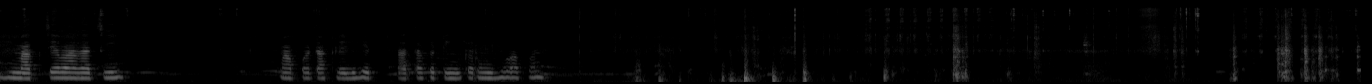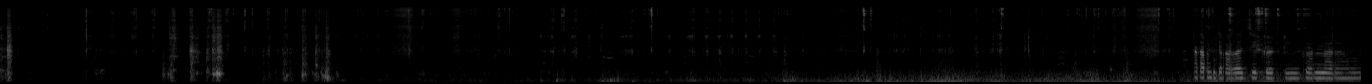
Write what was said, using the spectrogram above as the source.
मागच्या भागाची मापं टाकलेली आहेत. आता कटिंग करून घेऊ आपण. आता भागाची कटिंग करणार आहोत.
